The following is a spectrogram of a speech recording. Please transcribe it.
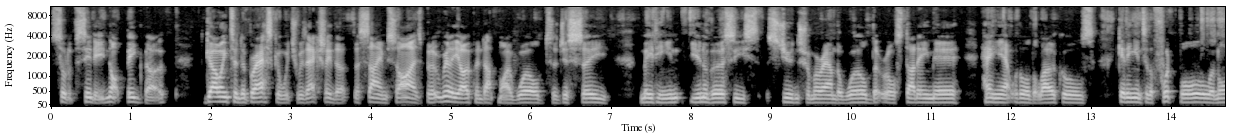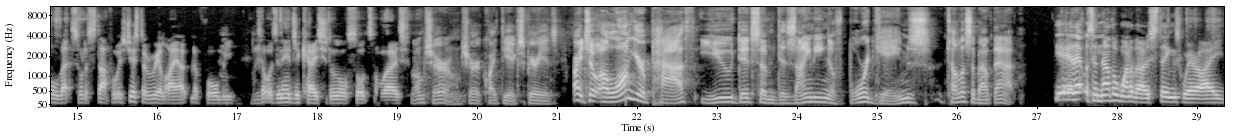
sort of city, not big though going to Nebraska, which was actually the, the same size, but it really opened up my world to just see meeting university students from around the world that were all studying there, hanging out with all the locals, getting into the football and all that sort of stuff. It was just a real eye opener for me. Mm-hmm. So it was an education in all sorts of ways. I'm sure. I'm sure. Quite the experience. All right. So along your path, you did some designing of board games. Tell us about that. Yeah, that was another one of those things where I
